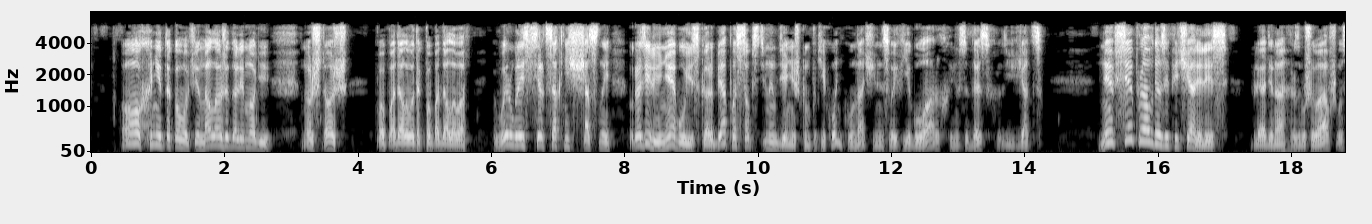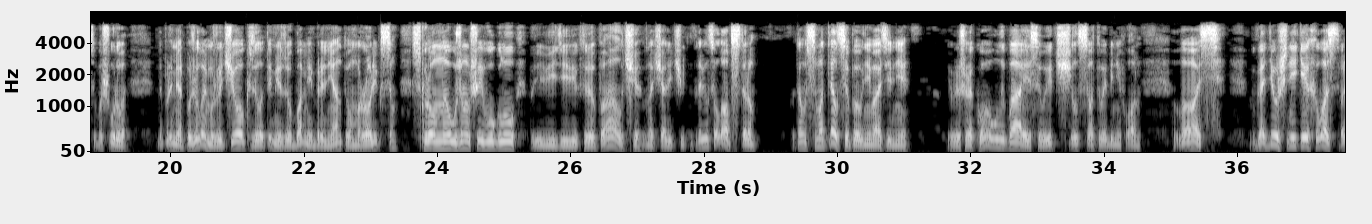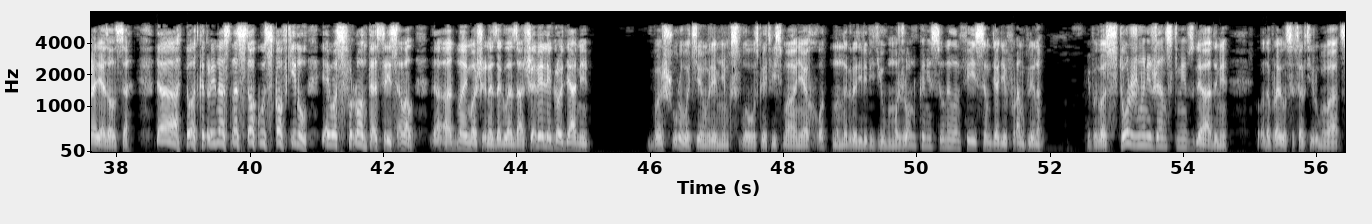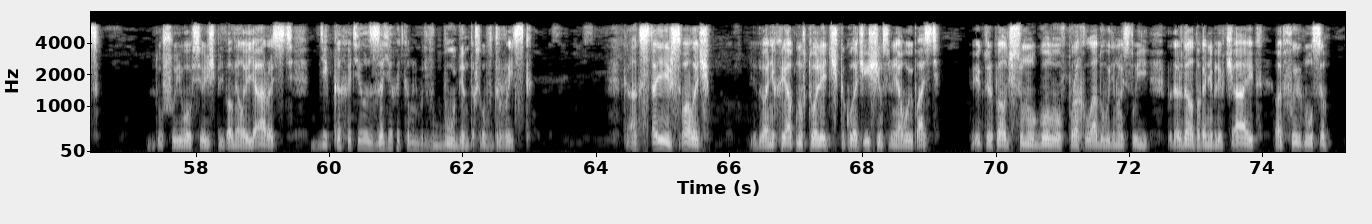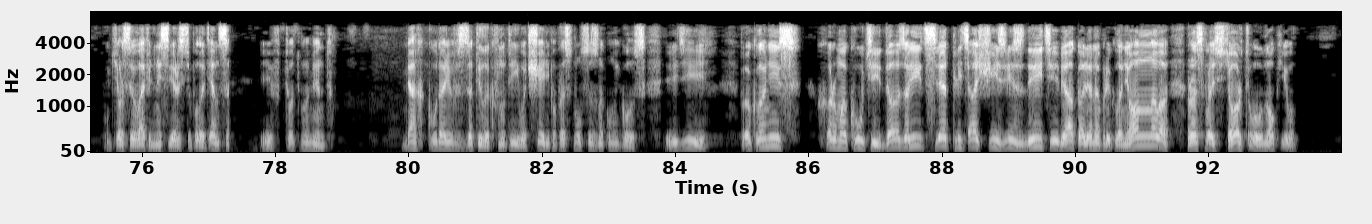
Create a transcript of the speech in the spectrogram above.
Ох, не такого финала ожидали многие. Ну что ж, попадалово так попадалово. Выругались в сердцах несчастные, погрозили небу и, скорбя по собственным денежкам, потихоньку начали на своих ягуарах и мерседесах разъезжаться. Не все, правда, запечалились, глядя на разбушевавшегося Башурова. Например, пожилой мужичок с золотыми зубами и бриллиантовым роликсом, скромно ужинавший в углу, при виде Виктора Павловича вначале чуть не подавился лобстером, потом всмотрелся повнимательнее и уже широко улыбаясь вытащил сотовый бенефон. «Лось!» В гадюшнике хвост прорезался. Да, тот, который нас на сто кусков кинул, я его с фронта срисовал. Да, одной машины за глаза, шевели грудями. Башурова тем временем, к слову сказать, весьма неохотно наградили пятью бумажонками с унылым фейсом дяди Франклина, и под восторженными женскими взглядами он направился в сортир умываться. Душу его все еще переполняла ярость, дико хотелось заехать кому-нибудь в бубен, так чтобы вдрызг. — Как стоишь, сволочь! Едва не хряпнув туалетчика кулачищем слюнявую пасть. Виктор Павлович сунул голову в прохладу водяной струи, подождал, пока не облегчает, отфыркнулся, утерся вафельной свежестью полотенца, и в тот момент, мягко ударив в затылок, внутри его черепа проснулся знакомый голос. — Иди, поклонись, Хармакути, да озарит свет летящей звезды тебя, колено преклоненного, распростертого у ног его.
